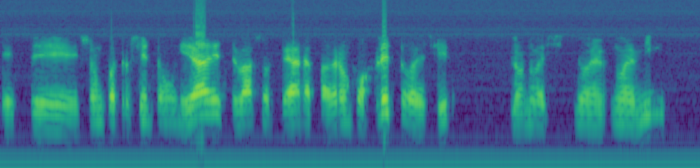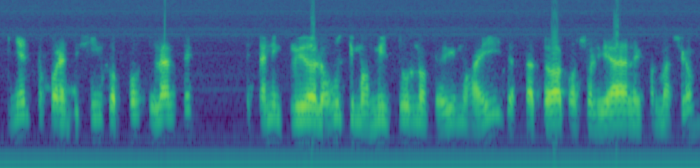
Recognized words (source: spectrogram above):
Este, son 400 unidades, se va a sortear a padrón completo, es decir, los 9.000 545 postulantes, están incluidos los últimos mil turnos que vimos ahí, ya está toda consolidada la información,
